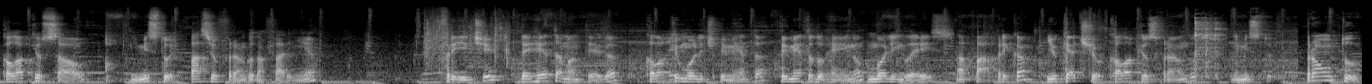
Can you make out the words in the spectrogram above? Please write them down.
Coloque o sal e misture. Passe o frango na farinha. Frite, derreta a manteiga, coloque o molho de pimenta, pimenta do reino, molho inglês, a páprica e o ketchup. Coloque os frangos e misture. Pronto!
